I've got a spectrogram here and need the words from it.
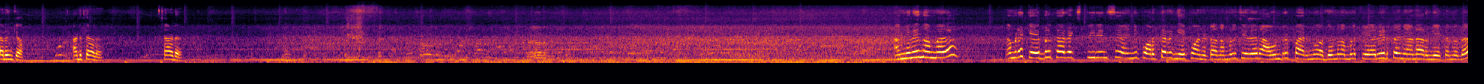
ഇറങ്ങിക്കോ. അടുത്താൾ ചാട്. അങ്ങനെ നമ്മൾ നമ്മുടെ കേബിൾ കാർ എക്സ്പീരിയൻസ് കഴിഞ്ഞ് പുറത്തിറങ്ങിയേക്കുവാണ് കേട്ടോ. നമ്മൾ ചെയ്ത റൗണ്ട് ട്രിപ്പ് ആയിരുന്നു. അതുകൊണ്ട് നമ്മൾ കയറിയെടുത്ത് തന്നെയാണ് ഇറങ്ങിയേക്കുന്നത്.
